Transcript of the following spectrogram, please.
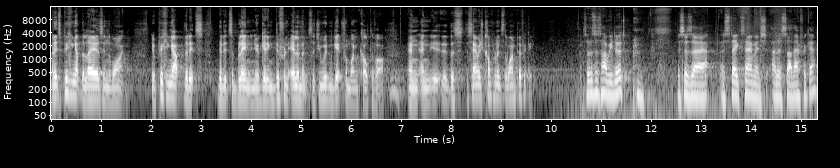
And it's picking up the layers in the wine. You're picking up that it's, that it's a blend and you're getting different elements that you wouldn't get from one cultivar. And, and it, this, the sandwich complements the wine perfectly. So this is how we do it. this is a, a steak sandwich of South Africa.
